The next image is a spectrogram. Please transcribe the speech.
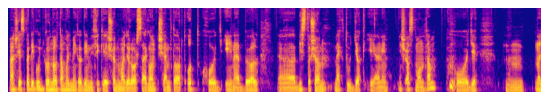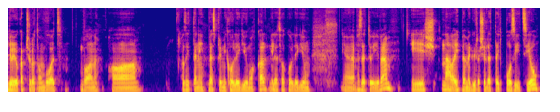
Másrészt pedig úgy gondoltam, hogy még a gamification Magyarországon sem tart ott, hogy én ebből biztosan meg tudjak élni. És azt mondtam, hogy mm, nagyon jó kapcsolatom volt, van a az itteni Veszprémi kollégiumokkal, illetve a kollégium eh, vezetőjével, és nála éppen megüresedett egy pozíció,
